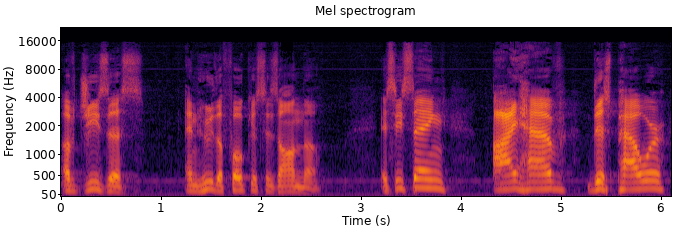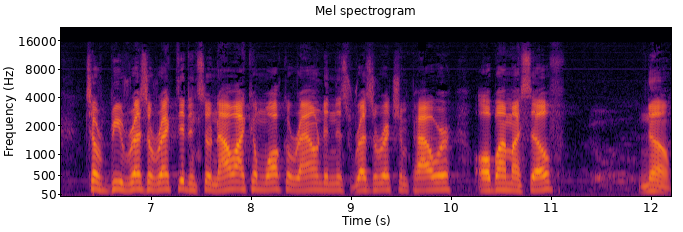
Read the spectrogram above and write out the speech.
of Jesus and who the focus is on, though. Is he saying, I have this power to be resurrected, and so now I can walk around in this resurrection power all by myself? No.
